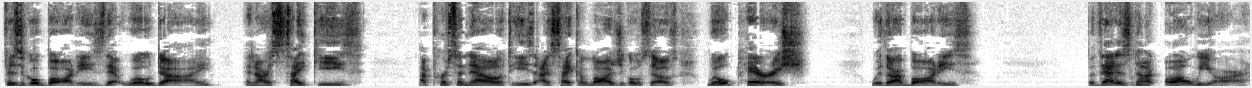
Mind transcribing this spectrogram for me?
physical bodies that will die, and our psyches, our personalities, our psychological selves will perish with our bodies. But that is not all we are,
